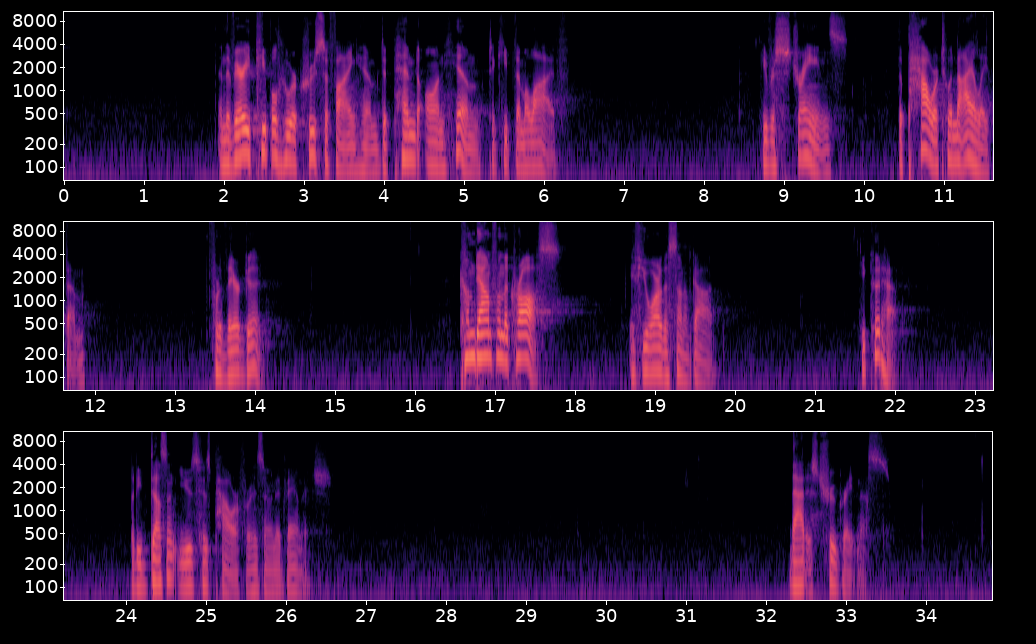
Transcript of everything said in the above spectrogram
And the very people who are crucifying him depend on him to keep them alive. He restrains the power to annihilate them for their good. Come down from the cross if you are the Son of God. He could have, but he doesn't use his power for his own advantage. That is true greatness.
